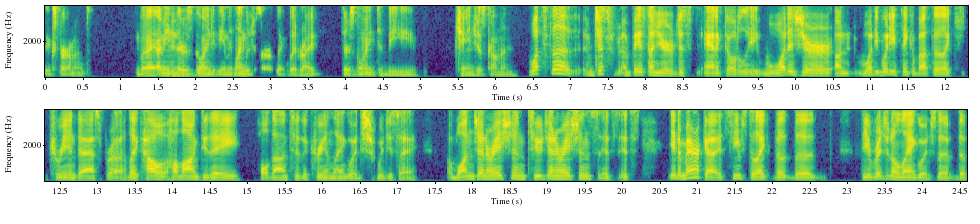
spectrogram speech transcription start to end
experiment. But I, I mean, Yeah. there's going to be, I mean, languages are liquid, right? There's going to be changes coming. What's the just based on your just anecdotally? What is your on what do what do you think about the like Korean diaspora? Like how how long do they hold on to the Korean language? Would you say one generation, two generations? It's it's in America. It seems to like the the the original language, the the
